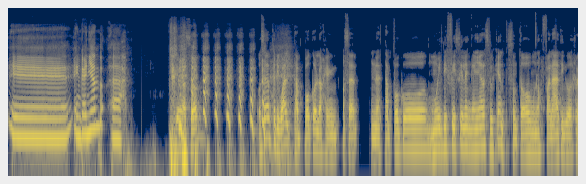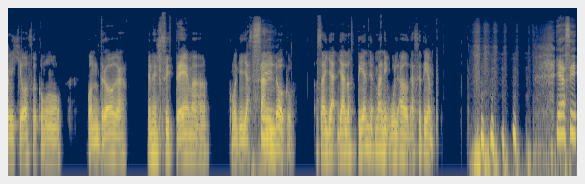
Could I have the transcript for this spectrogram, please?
eh, engañando... Ah. ¿Qué pasó? o sea, pero igual tampoco los... o sea, no es tampoco muy difícil engañar a su gente. Son todos unos fanáticos religiosos como con drogas en el sistema como que ya están locos. O sea, ya, ya los tienen manipulados de hace tiempo. y así,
